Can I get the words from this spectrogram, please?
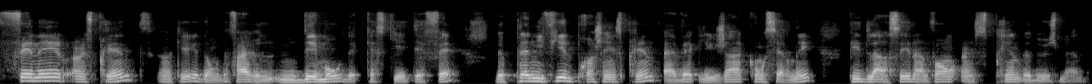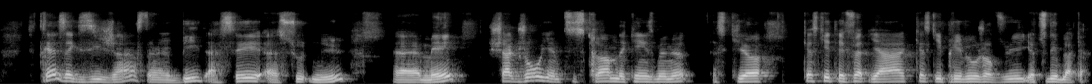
finir un sprint, OK? Donc, de faire une, démo de qu'est-ce qui a été fait, de planifier le prochain sprint avec les gens concernés, puis de lancer, dans le fond, un sprint de deux semaines. C'est très exigeant, c'est un beat assez euh, soutenu, euh, mais chaque jour, il y a un petit scrum de 15 minutes. Est-ce qu'il y a, qu'est-ce qui a été fait hier? Qu'est-ce qui est prévu aujourd'hui? Y a-t-il des blocages?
